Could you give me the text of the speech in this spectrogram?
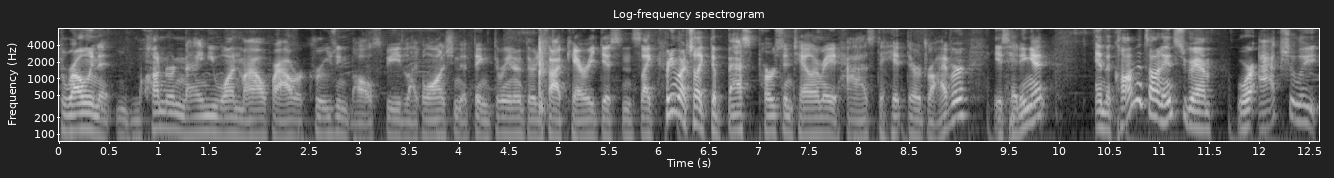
throwing it 191 mile per hour cruising ball speed, like launching the thing 335 carry distance, like pretty much like the best person TaylorMade has to hit their driver is hitting it. And the comments on Instagram were actually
